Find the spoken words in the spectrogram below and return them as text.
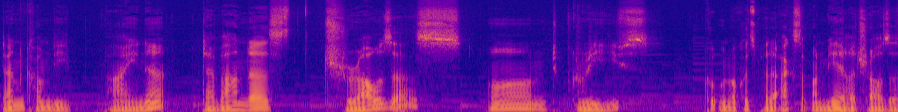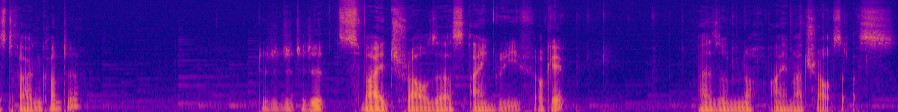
Dann kommen die Beine. Da waren das Trousers und Greaves. Gucken wir mal kurz bei der Axt, ob man mehrere Trousers tragen konnte. Zwei Trousers, ein Grief. Okay. Also noch einmal Trousers.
